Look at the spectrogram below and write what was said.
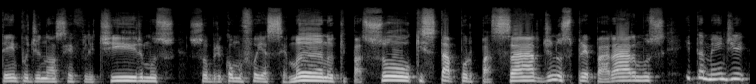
tempo de nós refletirmos sobre como foi a semana, o que passou, o que está por passar, de nos prepararmos e também de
